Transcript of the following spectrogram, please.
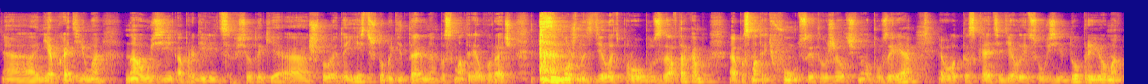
э, необходимо на УЗИ определиться все-таки, что это есть, чтобы детально посмотрел врач. Можно сделать пробу с завтраком, посмотреть функцию этого желчного пузыря. Вот, так сказать, делается УЗИ до приема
